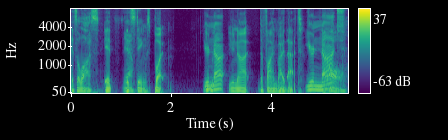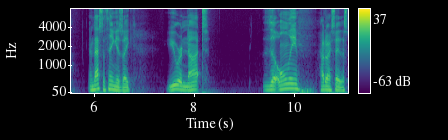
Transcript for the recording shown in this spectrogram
it's a loss. It Yeah. it stings, but you're not. you're not defined by that. You're not. And that's the thing is like, you are not the only. How do I say this?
